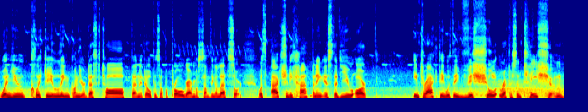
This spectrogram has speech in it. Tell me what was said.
when you click a link on your desktop and it opens up a program or something of that sort, what's actually happening is that you are interacting with a visual representation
